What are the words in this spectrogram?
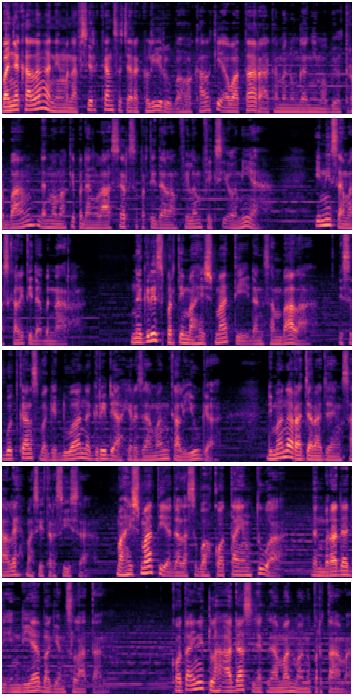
Banyak kalangan yang menafsirkan secara keliru bahwa Kalki Awatara akan menunggangi mobil terbang dan memakai pedang laser seperti dalam film fiksi ilmiah. Ini sama sekali tidak benar. Negeri seperti Maheshmati dan Sambala disebutkan sebagai dua negeri di akhir zaman Kali Yuga di mana raja-raja yang saleh masih tersisa. Mahishmati adalah sebuah kota yang tua dan berada di India bagian selatan. Kota ini telah ada sejak zaman Manu pertama.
